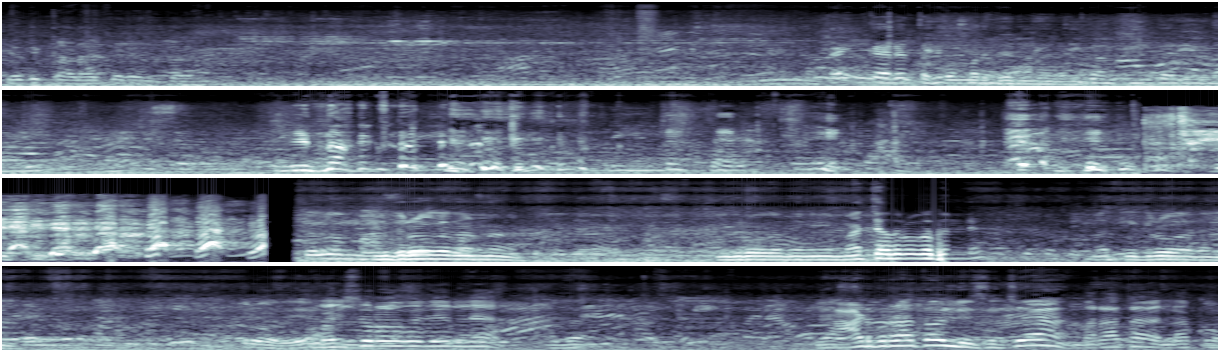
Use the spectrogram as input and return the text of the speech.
ಎದಕ್ಕೆ ಕಾಡಾಕ್ತೀರಿ ಅಂತ ಕೈಕಾರೆ ತಗೊಂಡ್ಬರ್ತೀನಿ ಇದ್ರೋಗದಣ್ಣ ಇದ್ರೋಗದನಿ ಮತ್ತೆ ಅದ್ರೋಗದಂಡೆ ಮತ್ತೆ ಇದ್ರೋಗದನಿ ಮೈಸೂರೊಳಗೆ ಇರಲಿ ಅದ ಯಾಡ್ ಬರತ್ತಾವ ಇಲ್ಲಿ ಸಚ್ಚ ಬರತಾವ ಎಲ್ಲಕ್ಕೂ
